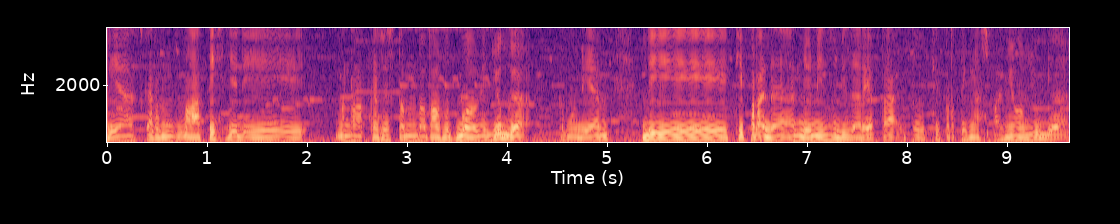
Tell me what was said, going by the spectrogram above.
dia sekarang melatih jadi menerapkan sistem total footballnya juga. Kemudian di kiper ada Andoni Zubizarreta itu kiper timnas Spanyol juga.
